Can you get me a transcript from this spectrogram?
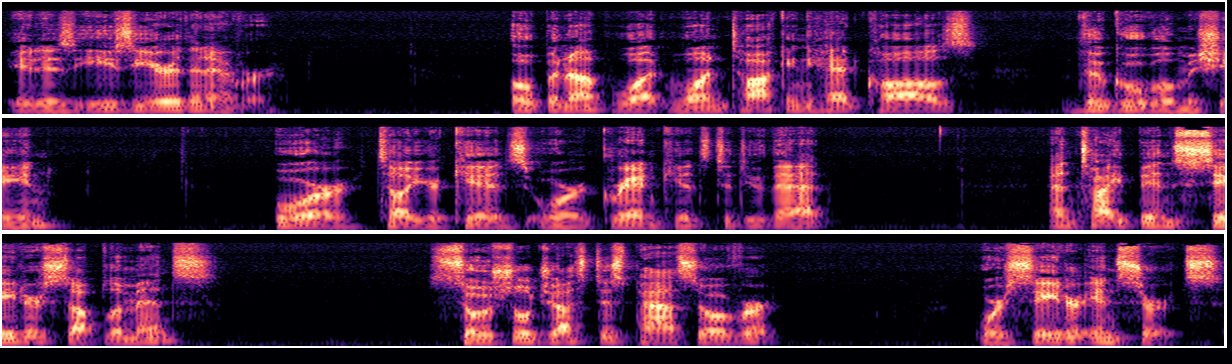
It is easier than ever. Open up what one talking head calls the Google machine, or tell your kids or grandkids to do that, and type in Seder supplements, social justice Passover, or Seder inserts,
